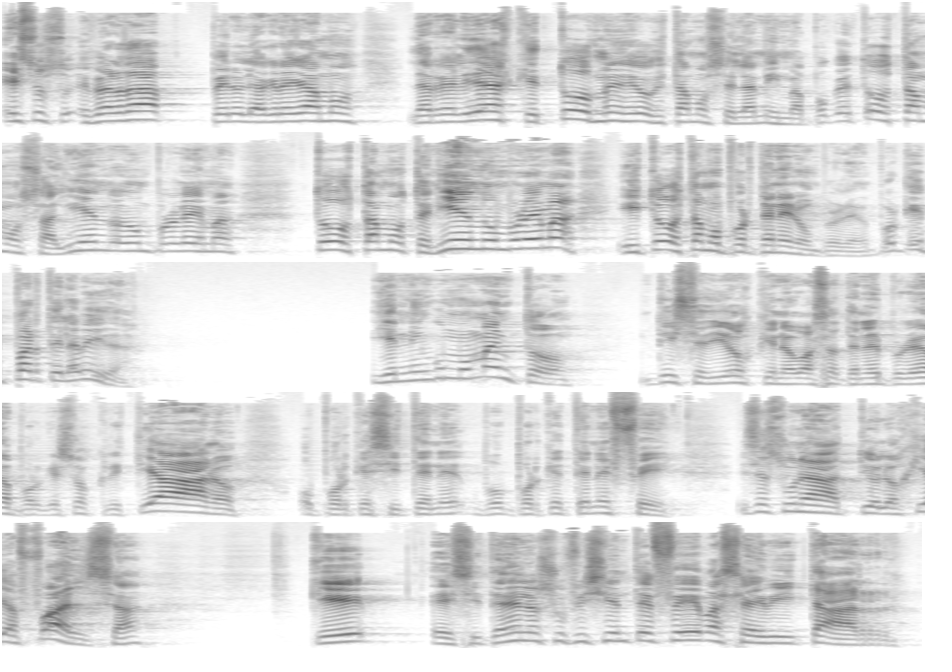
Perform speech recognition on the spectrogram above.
eso es verdad, pero le agregamos, la realidad es que todos medio que estamos en la misma, porque todos estamos saliendo de un problema, todos estamos teniendo un problema y todos estamos por tener un problema, porque es parte de la vida. Y en ningún momento dice Dios que no vas a tener problema porque sos cristiano o porque, si porque tenés fe. Esa es una teología falsa que eh, si tenés la suficiente fe vas a evitar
